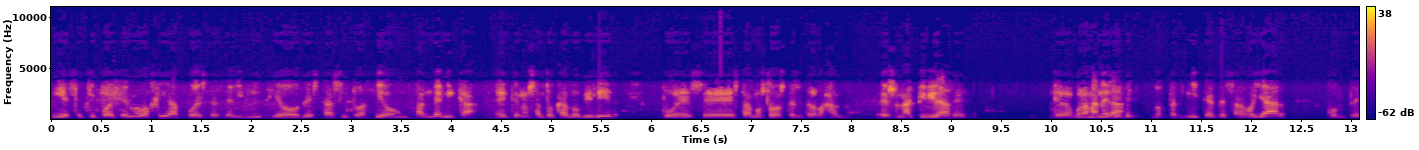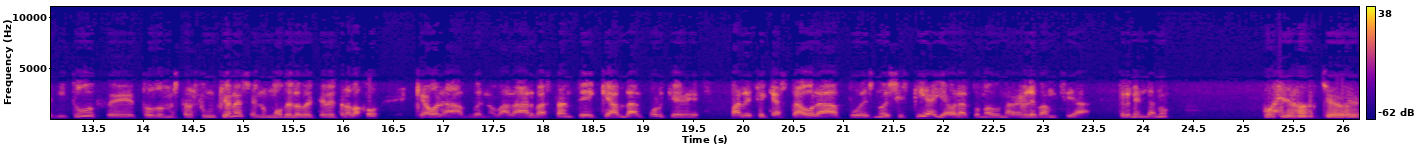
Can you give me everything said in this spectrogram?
y ese equipo de tecnología, pues desde el inicio de esta situación pandémica eh, que nos ha tocado vivir, pues eh, estamos todos teletrabajando. Es una actividad que de alguna manera nos permite desarrollar con plenitud eh, todas nuestras funciones en un modelo de teletrabajo que ahora bueno va a dar bastante que hablar porque parece que hasta ahora pues no existía y ahora ha tomado una relevancia tremenda, ¿no? Bueno, yo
